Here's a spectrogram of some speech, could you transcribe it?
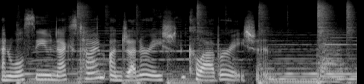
and we'll see you next time on Generation Collaboration.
